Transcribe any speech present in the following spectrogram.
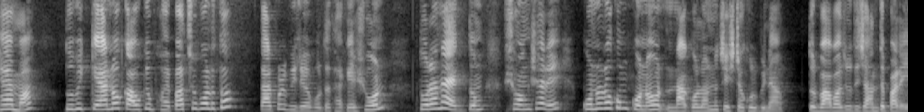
হ্যাঁ মা, তুমি কেন কাউকে ভয় পাচ্ছ বলো তো? তারপর বিজয় বলতে থাকে, শোন, তোরা না একদম সংসারে কোনো রকম কোনো না গলানোর চেষ্টা করবি না। তোর বাবা যদি জানতে পারে,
